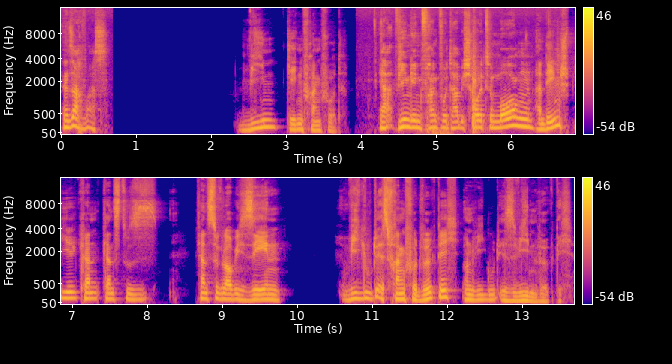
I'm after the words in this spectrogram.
Dann sag was. Wien gegen Frankfurt. Ja, Wien gegen Frankfurt habe ich heute Morgen. An dem Spiel kann, kannst du, kannst du, glaube ich, sehen, wie gut ist Frankfurt wirklich und wie gut ist Wien wirklich?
